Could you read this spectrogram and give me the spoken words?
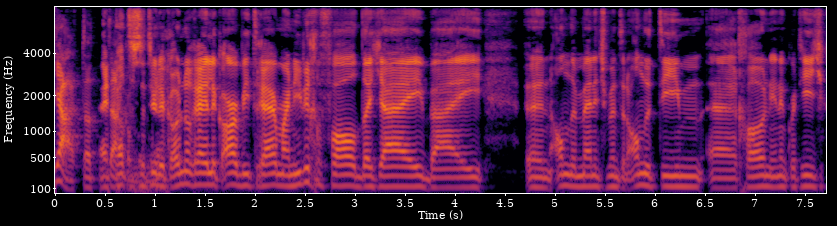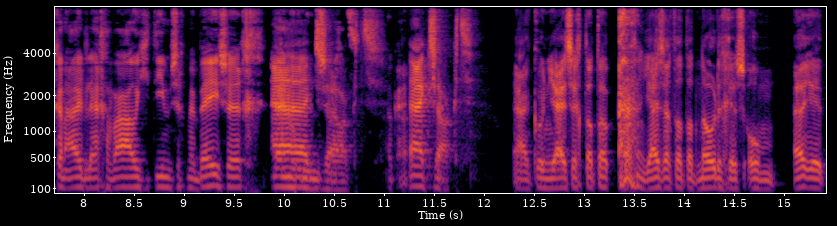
Ja, dat, En dat is natuurlijk ook nog redelijk arbitrair, maar in ieder geval dat jij bij een ander management, een ander team, eh, gewoon in een kwartiertje kan uitleggen waar houdt je team zich mee bezig. ze dat. Exact. Oké. Exact. Ja, Koen, jij zegt dat dat, jij zegt dat, dat nodig is om hè, je,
